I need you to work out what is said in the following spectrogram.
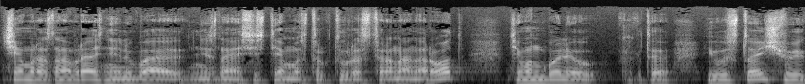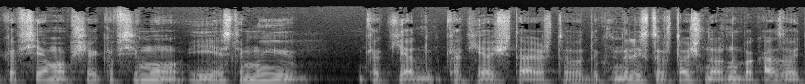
чем разнообразнее любая, не знаю, система, структура, страна, народ, тем он более как-то и устойчивый ко всем вообще, ко всему. И если мы как я, как я считаю, что документалисты уж точно должны показывать,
